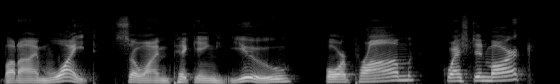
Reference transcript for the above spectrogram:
but I'm white, so I'm picking you for prom? Question mark.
